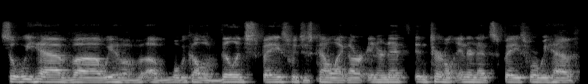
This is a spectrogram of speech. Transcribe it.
So we have uh, we have a, a, what we call a village space, which is kind of like our internet internal internet space where we have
